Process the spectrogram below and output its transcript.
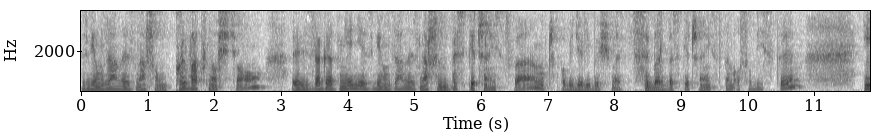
związane z naszą prywatnością, zagadnienie związane z naszym bezpieczeństwem, czy powiedzielibyśmy cyberbezpieczeństwem osobistym, i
